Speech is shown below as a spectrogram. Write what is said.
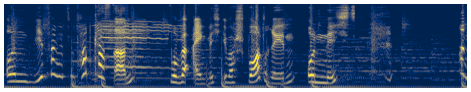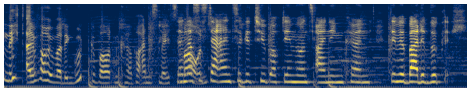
Und wir fangen jetzt einen Podcast an, wo wir eigentlich über Sport reden und nicht und nicht einfach über den gut gebauten Körper eines Mason Denn Mount. das ist der einzige Typ, auf den wir uns einigen können, den wir beide wirklich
